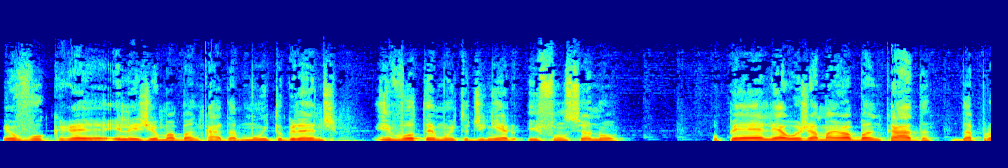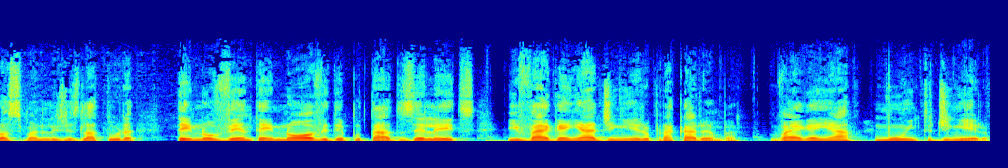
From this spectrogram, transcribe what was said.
eu vou eleger uma bancada muito grande e vou ter muito dinheiro. E funcionou. O PL é hoje a maior bancada da próxima legislatura, tem 99 deputados eleitos e vai ganhar dinheiro pra caramba. Vai ganhar muito dinheiro.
